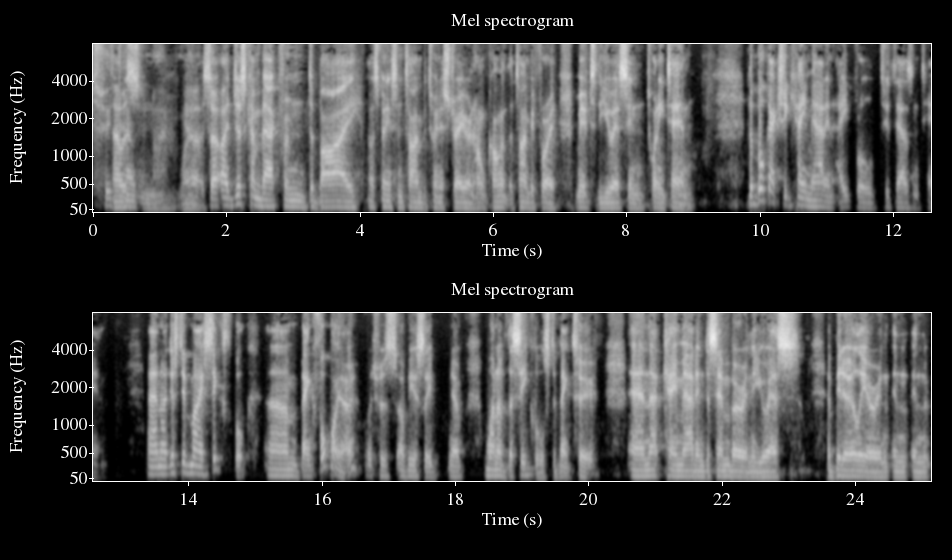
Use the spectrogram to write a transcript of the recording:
2009. Was, wow. so I'd just come back from Dubai. I was spending some time between Australia and Hong Kong at the time before I moved to the US in 2010. The book actually came out in April 2010. And I just did my sixth book, um, Bank 4.0, which was obviously you know one of the sequels to Bank 2, and that came out in December in the US, a bit earlier in, in, in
